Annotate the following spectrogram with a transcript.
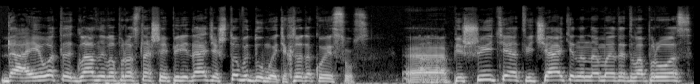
Да, и вот главный вопрос нашей передачи. Что вы думаете, кто такой Иисус? Э, Пишите, отвечайте на нам этот вопрос,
